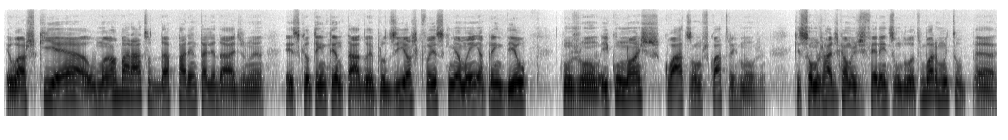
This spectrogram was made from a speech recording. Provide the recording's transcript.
eu acho que é o maior barato da parentalidade, não é? É isso que eu tenho tentado reproduzir e acho que foi isso que minha mãe aprendeu com o João e com nós quatro, somos quatro irmãos, né? que somos radicalmente diferentes um do outro, embora muito é,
